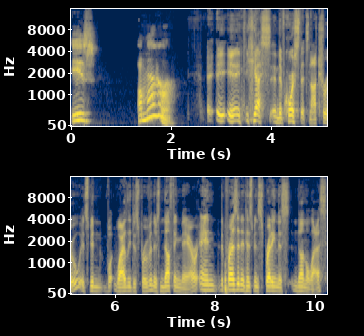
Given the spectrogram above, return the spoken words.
is a murderer. It, it, yes, and of course that's not true. It's been widely disproven. There's nothing there, and the president has been spreading this nonetheless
